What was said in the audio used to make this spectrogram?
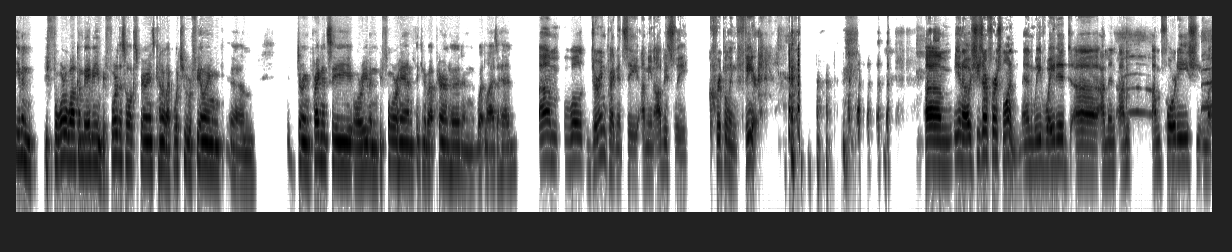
even before Welcome Baby and before this whole experience, kind of like what you were feeling, um, during pregnancy or even beforehand, thinking about parenthood and what lies ahead? Um, well, during pregnancy, I mean, obviously, crippling fear. um, you know, she's our first one, and we've waited. Uh, I'm in. I'm. I'm 40. She. My,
